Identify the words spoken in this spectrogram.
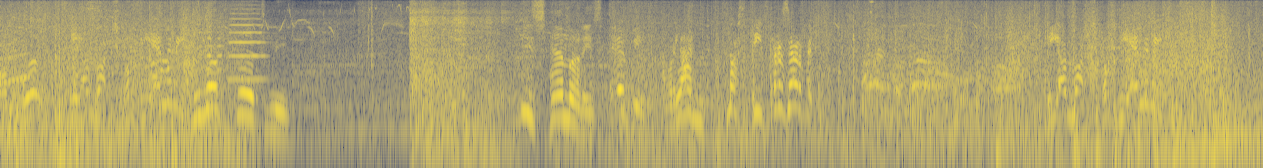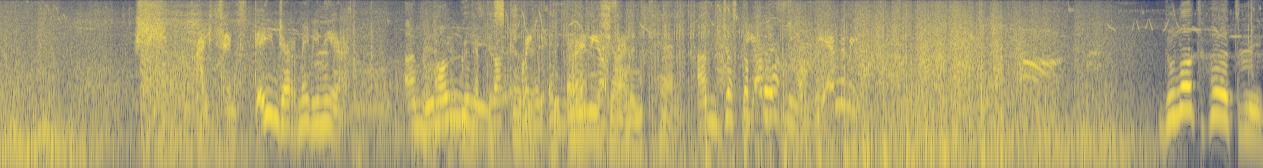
On work. Be on watch for the enemy. Do not hurt me. This hammer is heavy. Our land must be preserved. Be on watch for the enemy. Shh, I sense danger may be near. I'm We hungry. have discovered Quick, an ready enemy yourself. German camp. I'm just a Be on watch peasant. for the enemy. Do not hurt me.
